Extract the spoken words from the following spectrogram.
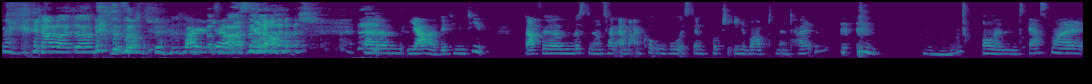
Ciao Leute. Das war's. Genau. ähm, ja, definitiv. Dafür müssten wir uns halt einmal angucken, wo ist denn Protein überhaupt drin enthalten. Mhm. Und erstmal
